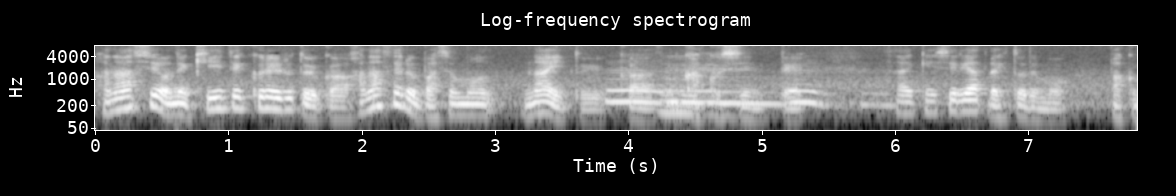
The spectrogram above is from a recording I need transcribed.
話をね聞いてくれるというか話せる場所もないというか、うん。その確信って、うん。最近知り合った人でも幕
